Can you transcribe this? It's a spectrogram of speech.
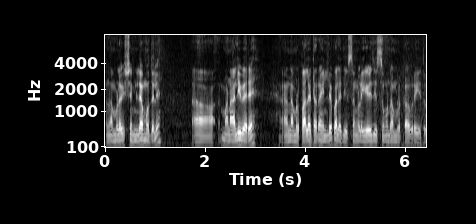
നമ്മൾ ഷിംല മുതൽ മണാലി വരെ നമ്മൾ പല ടെറൈനിൽ പല ദിവസങ്ങൾ ഏഴ് ദിവസം കൊണ്ട് നമ്മൾ കവർ ചെയ്തു.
